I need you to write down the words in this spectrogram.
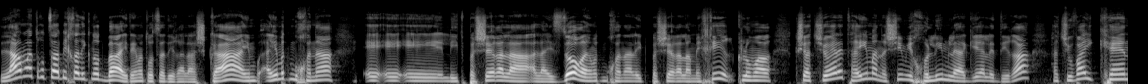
למה את רוצה בכלל לקנות בית? האם את רוצה דירה להשקעה? האם, האם את מוכנה אה, אה, אה, להתפשר על, ה, על האזור? האם את מוכנה להתפשר על המחיר? כלומר, כשאת שואלת האם אנשים יכולים להגיע לדירה, התשובה היא כן,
